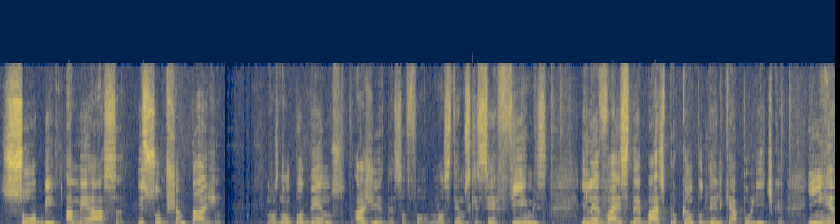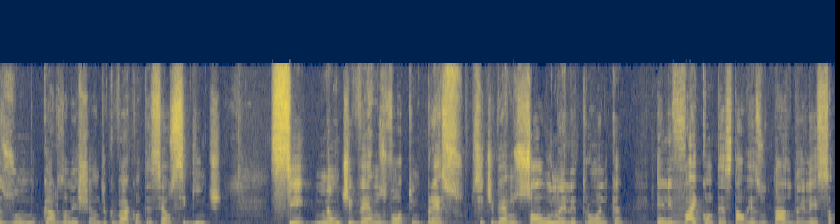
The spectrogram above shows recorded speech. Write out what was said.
sob ameaça e sob chantagem. Nós não podemos agir dessa forma. Nós temos que ser firmes e levar esse debate para o campo dele, que é a política. E, em resumo, Carlos Alexandre, o que vai acontecer é o seguinte: se não tivermos voto impresso, se tivermos só urna eletrônica, ele vai contestar o resultado da eleição.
